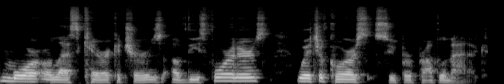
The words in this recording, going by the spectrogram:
more or less caricatures of these foreigners, which, of course, super problematic.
